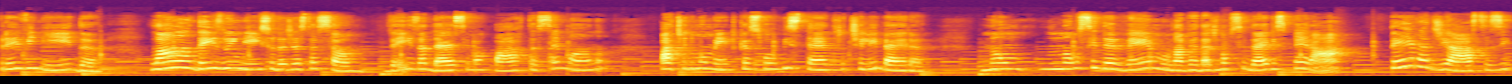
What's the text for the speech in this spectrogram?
prevenida lá desde o início da gestação, desde a 14 semana, a partir do momento que a sua obstetra te libera. Não, não se devemos, na verdade, não se deve esperar ter a diástase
